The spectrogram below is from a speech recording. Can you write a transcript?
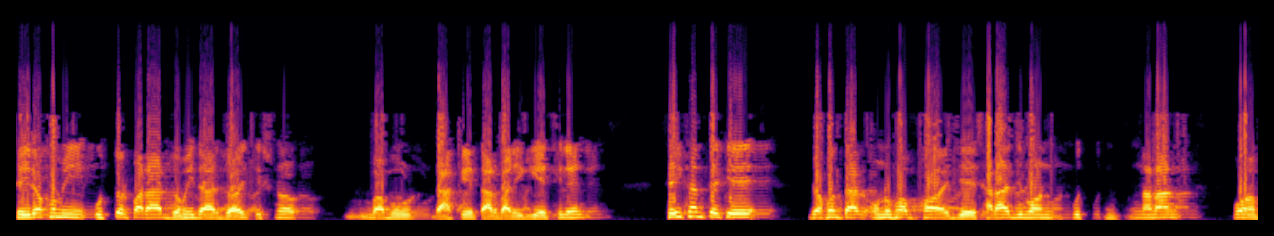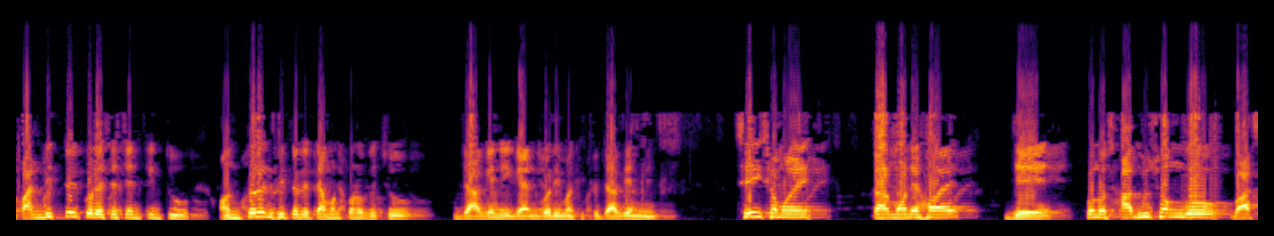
সেই রকমই উত্তরপাড়ার জমিদার জয়কৃষ্ণ বাবুর ডাকে তার বাড়ি গিয়েছিলেন। সেইখান থেকে যখন তার অনুভব হয় যে সারা জীবন নানান পাণ্ডিত্যই করে এসেছেন, কিন্তু অন্তরের ভিতরে তেমন কোনো কিছু জাগেনি, জ্ঞান গরিমা কিছু জাগেনি সেই সময় তার মনে হয় যে কোন সাধু সঙ্গ বাস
